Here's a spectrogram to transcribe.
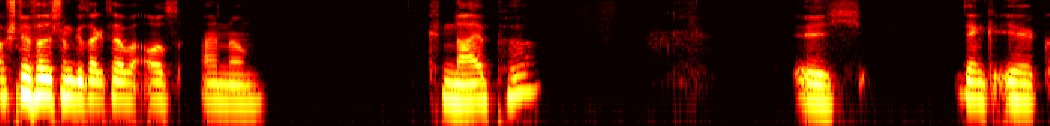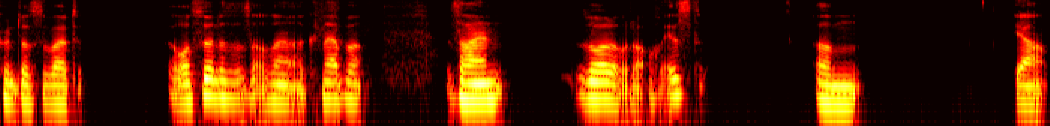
auch schnell, was ich schon gesagt habe, aus einer Kneipe. Ich denke, ihr könnt das soweit raushören, dass es aus einer Kneipe sein soll oder auch ist. Ähm, ja,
